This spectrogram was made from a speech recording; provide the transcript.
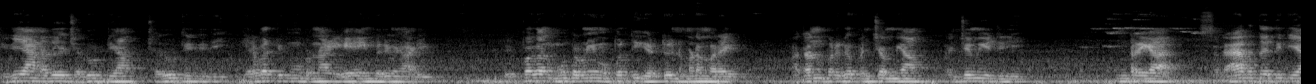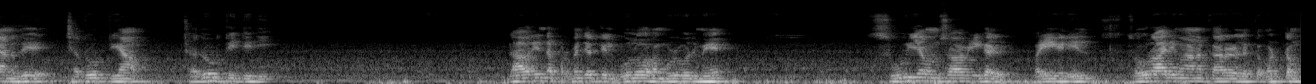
திதியானது சதுர்த்தியாம் சதுர்த்தி திதி இருபத்தி மூன்று நாள் ஏ ஐம்பது வினாடி. பிற்பகல் மூன்று மணி முப்பத்தி எட்டு நிமிடம் வரை. அதன் பிறகு பஞ்சமியாம் பஞ்சமி திதி. இன்றைய சிரார்த்த திதியானது சதுர்த்தியாம் சதுர்த்தி திதி. அதாவது இந்த பிரபஞ்சத்தில் பூலோகம் முழுவதுமே சூரிய வம்சாவளிகள் வழிகளில் சௌராதிமானக்காரர்களுக்கு மட்டும்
